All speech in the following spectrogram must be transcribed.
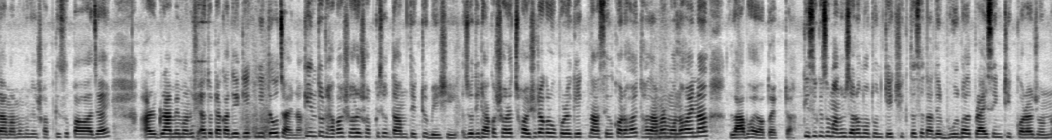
দাম আমার মনে হয় সব কিছু পাওয়া যায়। আর গ্রামে মানুষ এত টাকা দিয়ে কেক নিতেও চায় না। কিন্তু ঢাকা শহরে সব কিছুর দাম তো একটু বেশি। যদি ঢাকা শহরে ছয়শো টাকার উপরে কেক না সেল করা হয়, তাহলে আমার মনে হয় না লাভ হয় অত একটা। কিছু কিছু মানুষ যারা নতুন কেক শিখতেছে তাদের ভুলভাল প্রাইসিং ঠিক করার জন্য।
